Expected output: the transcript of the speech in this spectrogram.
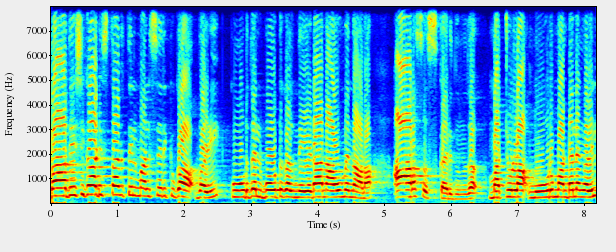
പ്രാദേശികാടിസ്ഥാനത്തിൽ മത്സരിക്കുക വഴി കൂടുതൽ വോട്ടുകൾ നേടാനാവുമെന്നാണ് ആർ എസ് എസ് കരുതുന്നത്. മറ്റുള്ള നൂറ് മണ്ഡലങ്ങളിൽ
